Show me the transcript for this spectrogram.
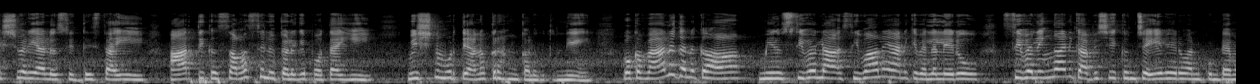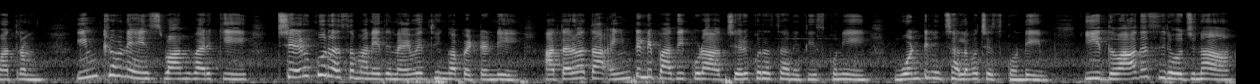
ఐశ్వర్యాలు సిద్ధిస్తాయి ఆర్థిక సమస్యలు తొలగిపోతాయి. విష్ణుమూర్తి అనుగ్రహం కలుగుతుంది. ఒకవేళ గనక మీరు శివల శివాలయానికి వెళ్ళలేరు శివలింగానికి అభిషేకం చేయలేరు అనుకుంటే మాత్రం ఇంట్లోనే స్వామివారికి చెరుకు రసం అనేది నైవేద్యంగా పెట్టండి. ఆ తర్వాత ఆ ఇంటిలిపాది కూడా చెరుకు రసాన్ని తీసుకుని ఒంటిని చలవ చేసుకోండి. ఈ ద్వాదశి రోజున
